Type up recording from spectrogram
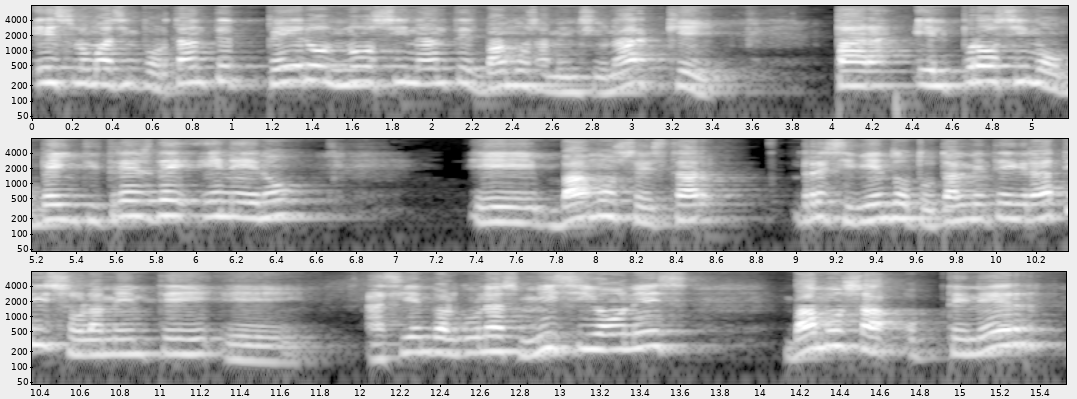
es lo más importante, pero no sin antes vamos a mencionar que para el próximo 23 de enero eh, vamos a estar recibiendo totalmente gratis, solamente eh, haciendo algunas misiones. Vamos a obtener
